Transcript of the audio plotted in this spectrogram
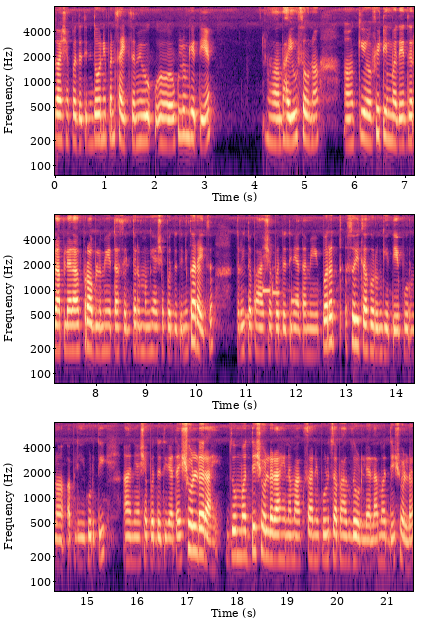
सो अशा पद्धतीने दोन्ही पण साईडचं मी उकलून घेते आहे भाई उसवणं. कि फिटिंगमध्ये जर आपल्याला प्रॉब्लेम येत असेल तर मग हे अशा पद्धतीने करायचं. तर इथं पहा अशा पद्धतीने आता मी परत सोयीचा करून घेते पूर्ण आपली ही कुर्ती. आणि अशा पद्धतीने आता शोल्डर आहे. जो मध्य शोल्डर आहे ना मागचा आणि पुढचा भाग जोडलेला मध्य शोल्डर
